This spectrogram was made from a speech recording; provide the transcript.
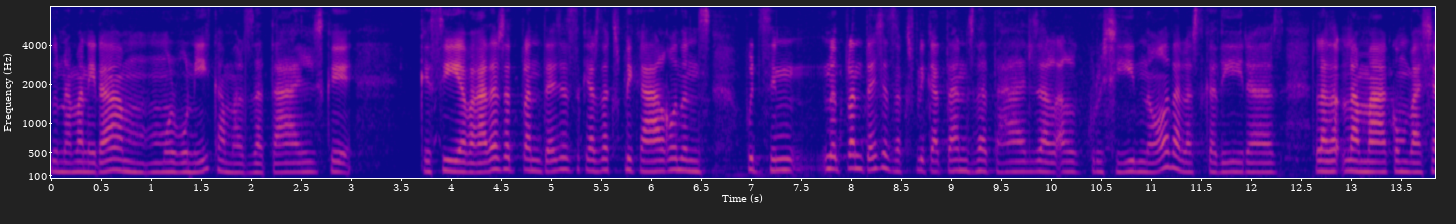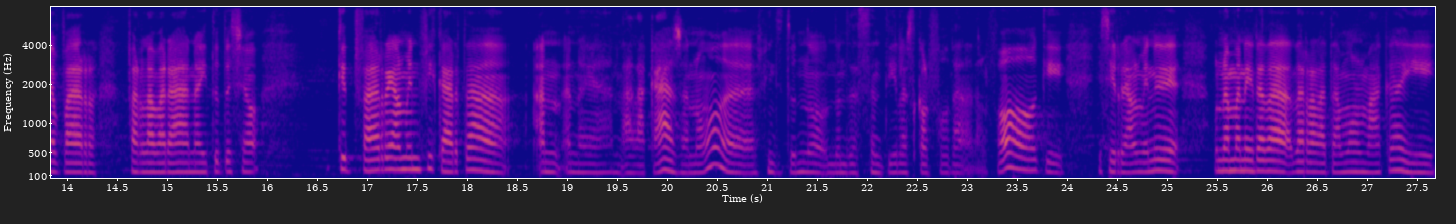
d'una manera molt bonica, amb els detalls, que, que si a vegades et planteges que has d'explicar alguna cosa, doncs potser no et planteges explicar tants detalls, el, el cruixit no? de les cadires, la, la mà com baixa per, per la barana i tot això, que et fa realment ficar-te en, en, en, a la casa, no? Eh, fins i tot no, doncs, sentir l'escalfor de, del foc i, i si realment una manera de, de relatar molt maca i,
